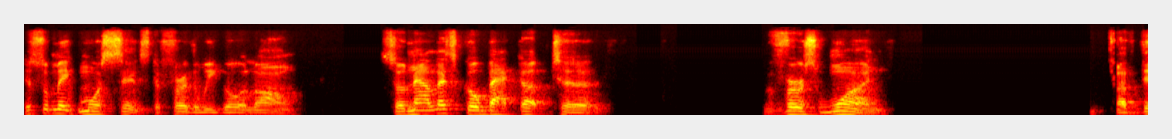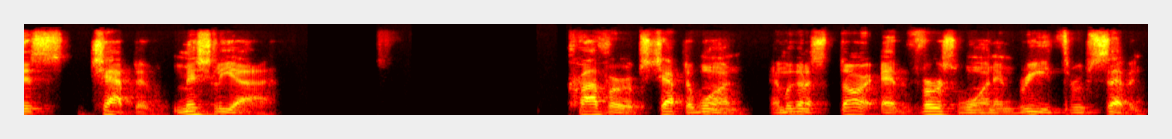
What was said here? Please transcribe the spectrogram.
This will make more sense the further we go along. So now let's go back up to verse one of this chapter, Mishliah, Proverbs chapter one. And we're going to start at verse one and read through seven.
